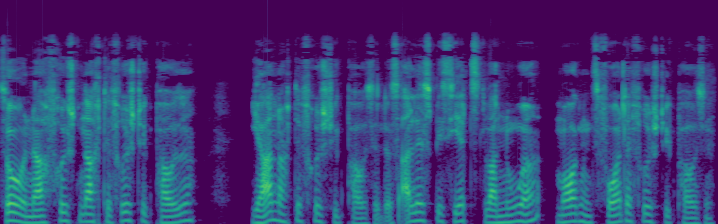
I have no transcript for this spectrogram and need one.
So, nach, Frühst nach der Frühstückpause. Ja, nach der Frühstückpause. Das alles bis jetzt war nur morgens vor der Frühstückpause.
